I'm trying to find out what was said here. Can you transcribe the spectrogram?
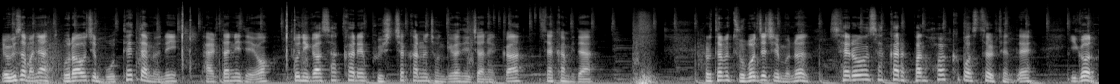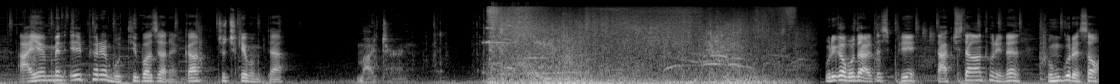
여기서 만약 돌아오지 못했다면이 발단이 되어 토니가 사카르에 불시착하는 전개가 되지 않을까 생각합니다. 그렇다면 두 번째 질문은 새로운 사카르판 헐크버스터일 텐데 이건 아이언맨 1편을 모티브하지 않을까 추측해 봅니다. My turn. 우리가 모두 알다시피 납치당한 토니는 동굴에서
